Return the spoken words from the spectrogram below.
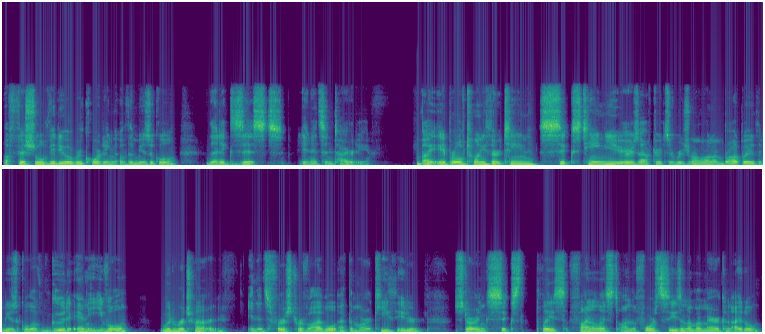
official video recording of the musical that exists in its entirety. By April of 2013, 16 years after its original run on Broadway, the musical of Good and Evil would return in its first revival at the Marquis Theater, starring sixth place finalist on the fourth season of American Idol,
